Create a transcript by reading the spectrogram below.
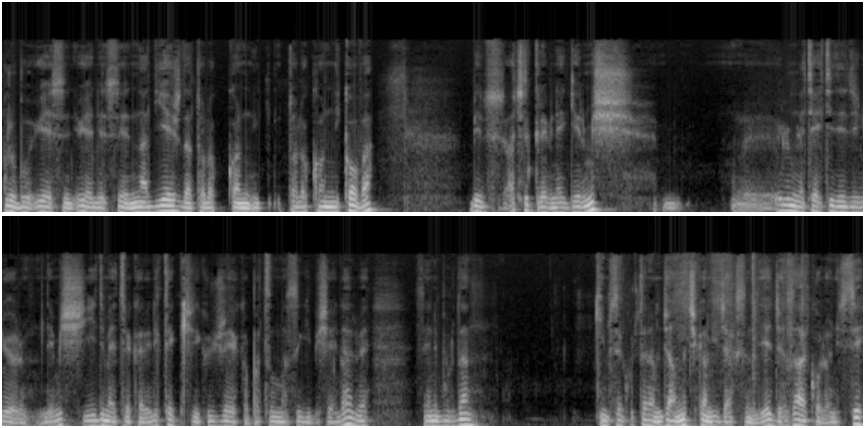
grubu üyesi, üyesi Nadezhda Tolokonnikova bir açlık grevine girmiş ölümle tehdit ediliyorum demiş. 7 metrekarelik tek kişilik hücreye kapatılması gibi şeyler ve seni buradan kimse kurtaram canlı çıkamayacaksın diye ceza kolonisi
